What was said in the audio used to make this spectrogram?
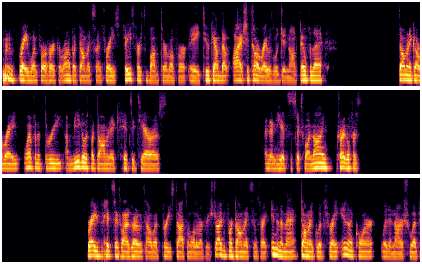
Rey went for a hurricanrana, but Dominik slams Rey's face first to bottom turnbuckle for a two count. That I actually thought Rey was legit knocked out for that. Dominik got Rey, went for the three amigos, but Dominik hits a tiaras. And then he hits the 619. Try to go for Rey hits 619 to but Priest stops while the referee strikes before Dominik sinks right into the mat. Dominik whips Rey into the corner with an Irish whip.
